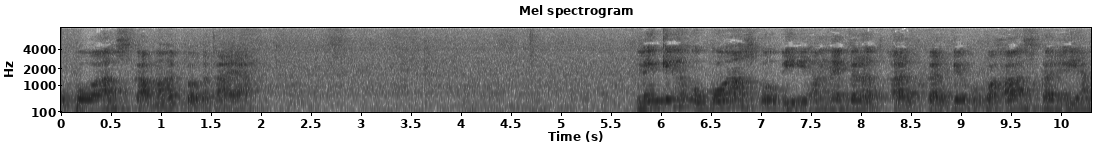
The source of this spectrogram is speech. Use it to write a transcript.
उपवास का महत्व बताया लेकिन उपवास को भी हमने गलत अर्थ करके उपहास कर लिया।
